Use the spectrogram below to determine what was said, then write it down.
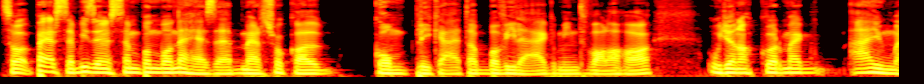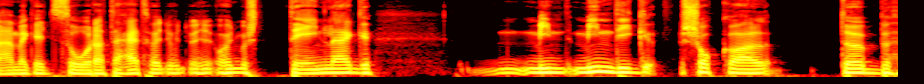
Szóval persze bizonyos szempontból nehezebb, mert sokkal komplikáltabb a világ, mint valaha. Ugyanakkor meg álljunk már meg egy szóra, tehát hogy, hogy, hogy most tényleg mind, mindig sokkal több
